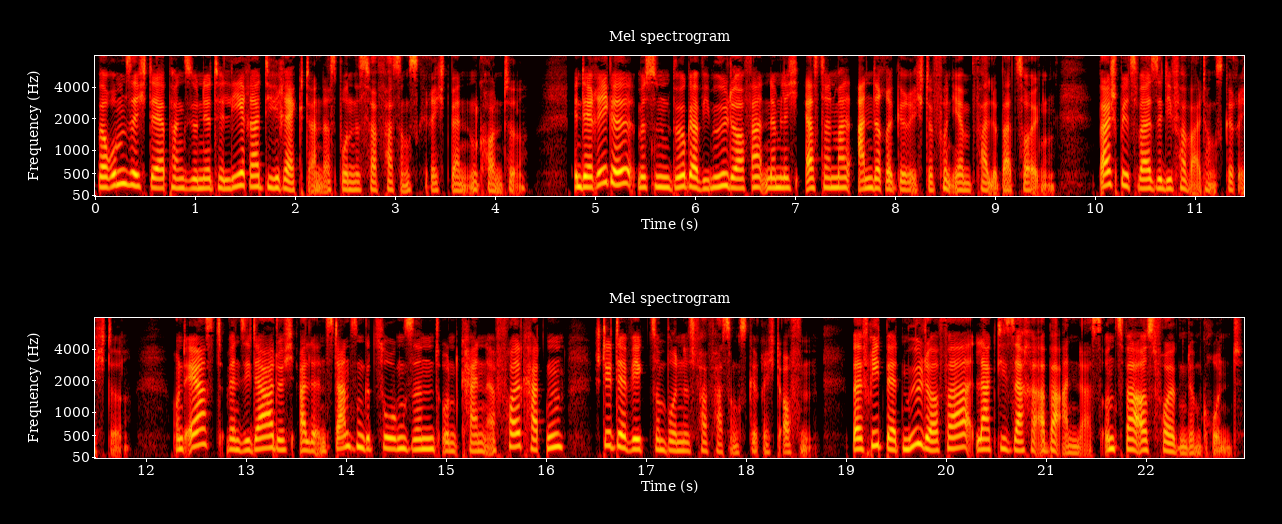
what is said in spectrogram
warum sich der pensionierte Lehrer direkt an das Bundesverfassungsgericht wenden konnte. In der Regel müssen Bürger wie Mühldorfer nämlich erst einmal andere Gerichte von ihrem Fall überzeugen, beispielsweise die Verwaltungsgerichte. Und erst, wenn sie da durch alle Instanzen gezogen sind und keinen Erfolg hatten, steht der Weg zum Bundesverfassungsgericht offen. Bei Friedbert Mühldorfer lag die Sache aber anders, und zwar aus folgendem Grund.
